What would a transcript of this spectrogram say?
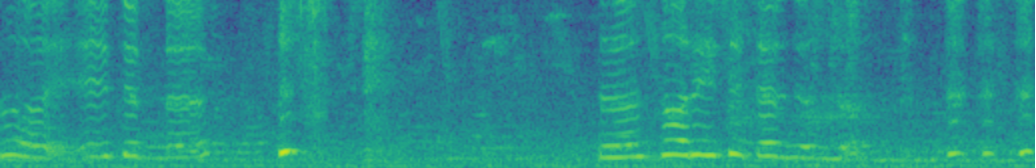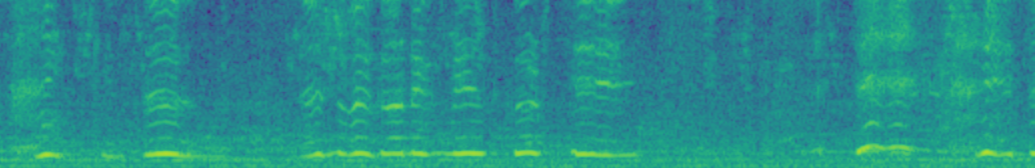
হয়, এই জন্য সরি সেটার জন্য। কিন্তু তোমাকে অনেক মিস করছি। এই তো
